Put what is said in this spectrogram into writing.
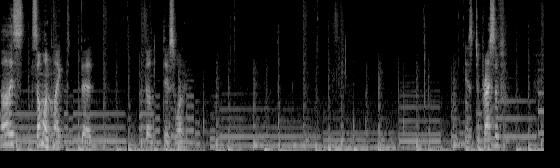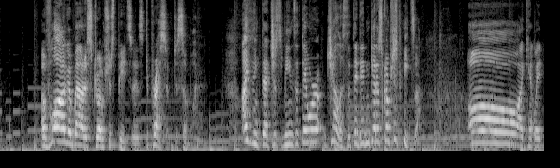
Well, at least someone liked the, this one. Is depressive? A vlog about a scrumptious pizza is depressive to someone. I think that just means that they were jealous that they didn't get a scrumptious pizza. Oh, I can't wait.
